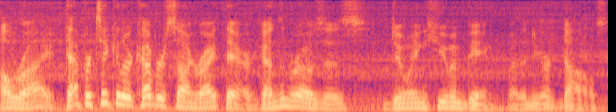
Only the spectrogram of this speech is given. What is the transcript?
All right, that particular cover song right there, Guns N' Roses doing Human Being by the New York Dolls.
